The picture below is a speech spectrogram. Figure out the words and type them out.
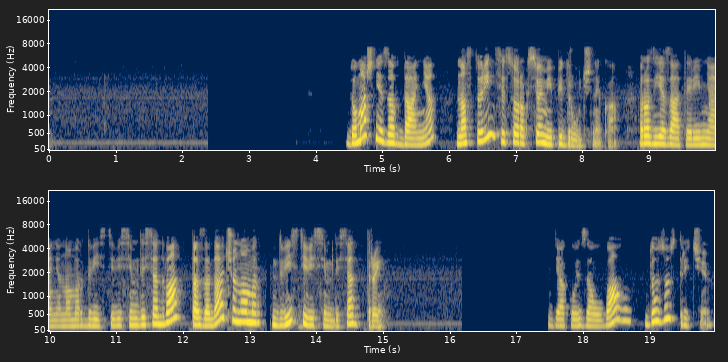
Домашнє завдання на сторінці 47 підручника. Розв'язати рівняння номер 282 та задачу номер 283. Дякую за увагу. До зустрічі!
